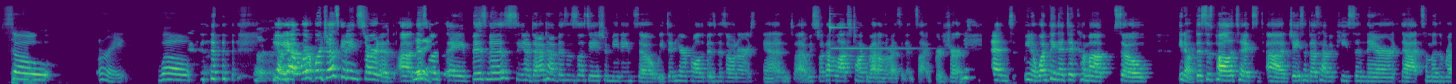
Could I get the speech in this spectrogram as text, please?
So all right. Well, yeah, yeah, we're, we're just getting started. Uh, this was a business, you know, downtown business association meeting. So we did hear from all the business owners, and uh, we still got a lot to talk about on the resident side for sure. And you know, one thing that did come up. So you know, this is politics. Uh, Jason does have a piece in there that some of the re-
